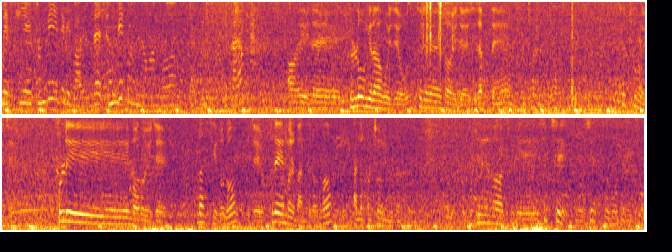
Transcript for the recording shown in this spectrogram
네, 뒤에 장비들이 많은데 장비 설명 한번 부탁드릴 수 있을까요? 아, 예, 이제 글록이라고 이제 오스트리아에서 이제 제작된 권총이고요. 최초로 이제 폴리머로 이제 플라스틱으로 이제 프레임을 만들어서 하는 권총입니다. 보시는 것 같은 게 17, 19 모델이고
